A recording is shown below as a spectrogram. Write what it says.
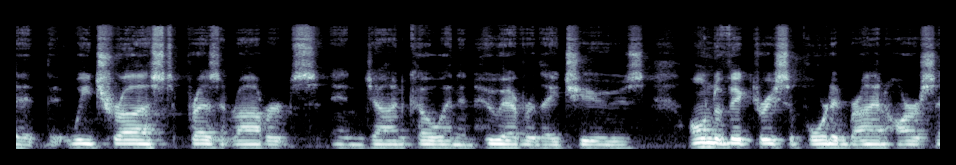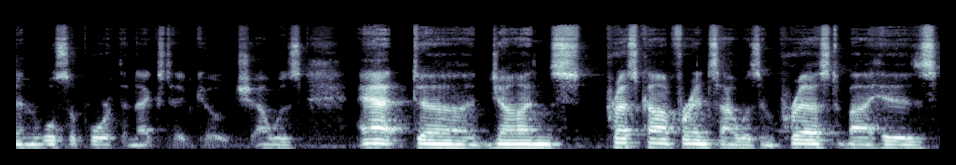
that, that, we trust President Roberts and John Cohen and whoever they choose. On to victory supported Bryan Harsin will support the next head coach. I was at uh, John's press conference. I was impressed by his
